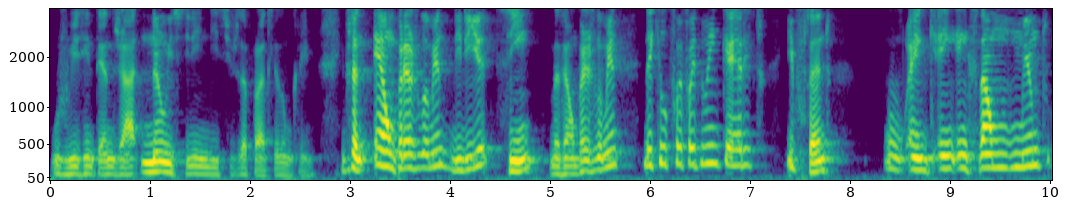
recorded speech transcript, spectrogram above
o juiz entende já não existir indícios da prática de um crime. E, portanto, é um pré-julgamento, diria, sim, mas é um pré-julgamento daquilo que foi feito no inquérito e, portanto, em, em, em que se dá um momento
